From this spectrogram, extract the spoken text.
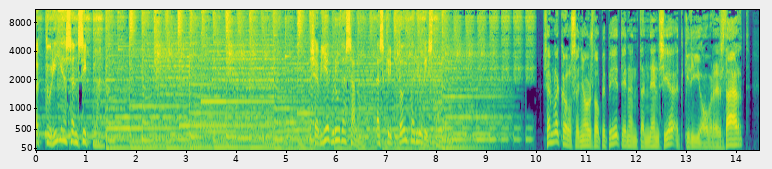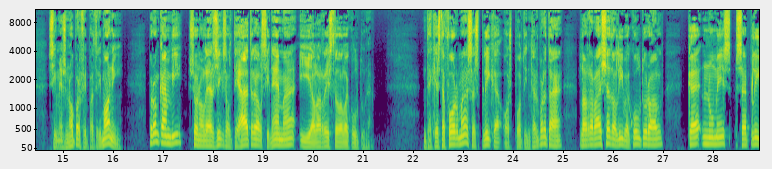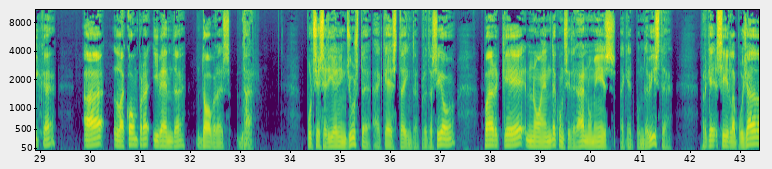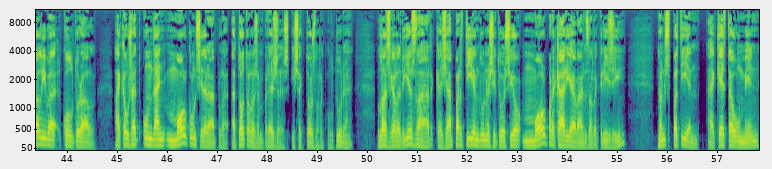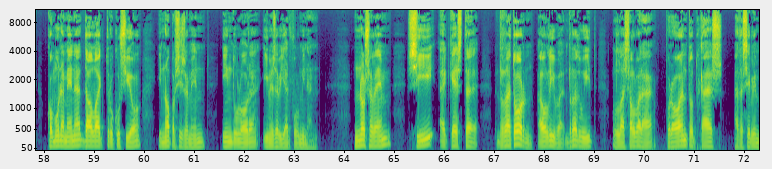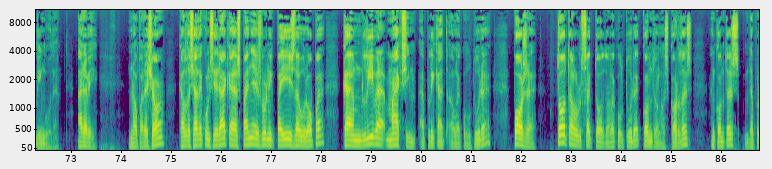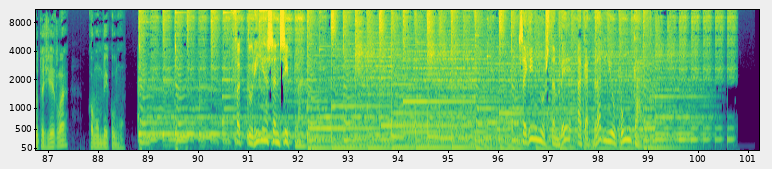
Factoria sensible Xavier Bru de Sala, escriptor i periodista. Sembla que els senyors del PP tenen tendència a adquirir obres d'art, si més no per fer patrimoni, però en canvi són al·lèrgics al teatre, al cinema i a la resta de la cultura. D'aquesta forma s'explica o es pot interpretar la rebaixa de l'IVA cultural que només s'aplica a la compra i venda d'obres d'art. Potser seria injusta aquesta interpretació perquè no hem de considerar només aquest punt de vista. Perquè si la pujada de l'IVA cultural ha causat un dany molt considerable a totes les empreses i sectors de la cultura, les galeries d'art, que ja partien d'una situació molt precària abans de la crisi, doncs patien aquest augment com una mena d'electrocució i no precisament indolora i més aviat fulminant. No sabem si aquest retorn a oliva reduït la salvarà, però en tot cas ha de ser benvinguda. Ara bé, no per això cal deixar de considerar que Espanya és l'únic país d'Europa que amb l'IVA màxim aplicat a la cultura posa tot el sector de la cultura contra les cordes en comptes de protegir-la com un bé comú. Factoria sensible Seguim-nos també a catradio.cat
